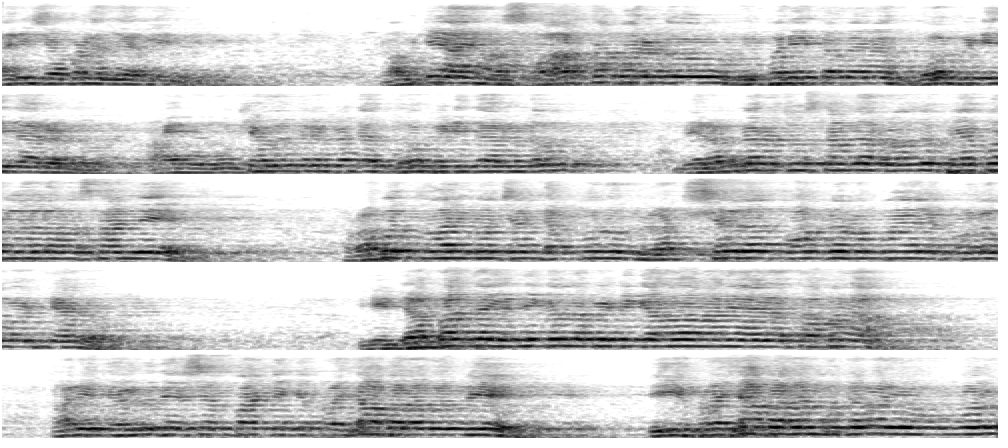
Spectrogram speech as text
అని చెప్పడం జరిగింది. కాబట్టి ఆయన స్వార్థపరుడు విపరీతమైన దోపిడీదారుడు. ఆయన ముఖ్యమంత్రి పెద్ద దోపిడీదారుడు. మీరందరూ చూస్తాగా రోజు పేపర్లలో వస్తుంది. ప్రభుత్వానికి వచ్చిన డబ్బును లక్షల కోట్ల రూపాయలు కొల్లగొట్టినాడు ఈ డబ్బంతా ఎన్నికల్లో పెట్టి గెలవాలని ఆయన తపన. కానీ తెలుగుదేశం పార్టీకి ప్రజాబలం ఉంది. ఈ ప్రజాబలం ముందర ఎవరు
